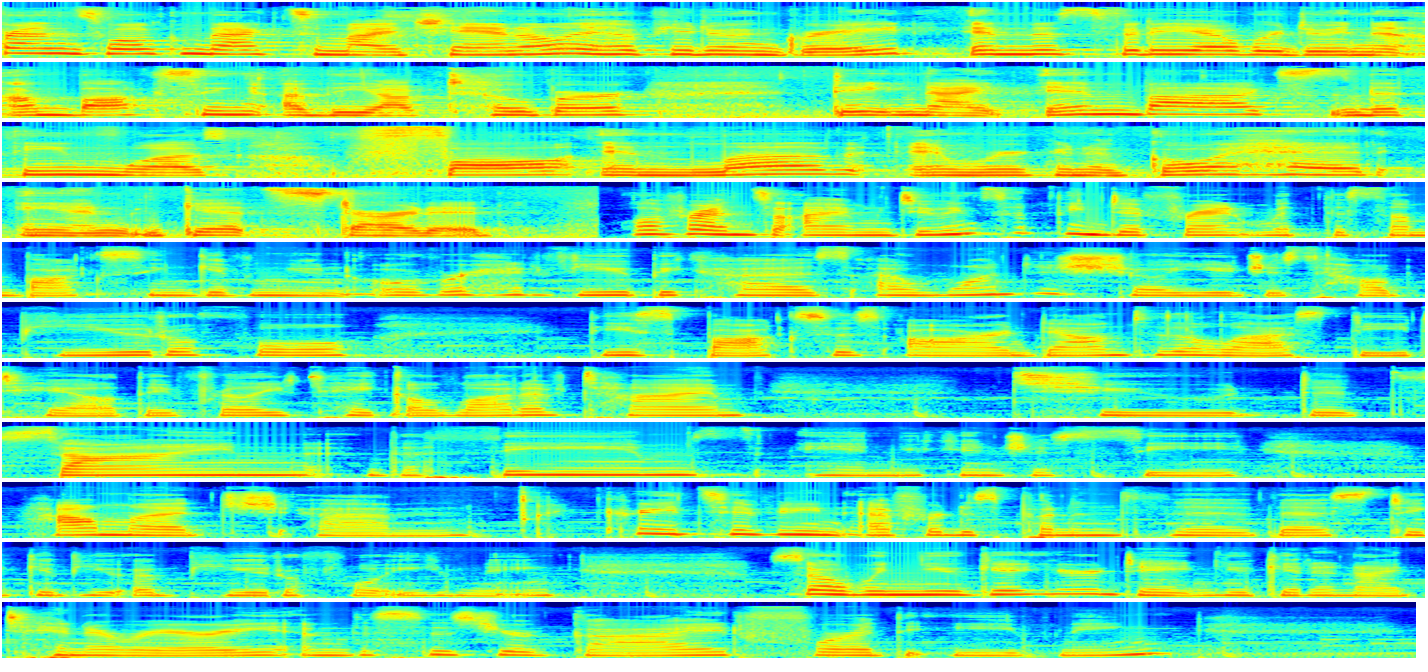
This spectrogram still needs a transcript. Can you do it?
friends, welcome back to my channel. I hope you're doing great. In this video, we're doing an unboxing of the October date night In box. The theme was fall in love and we're gonna go ahead and get started. Well friends, I'm doing something different with this unboxing, giving you an overhead view because I want to show you just how beautiful these boxes are down to the last detail. They really take a lot of time to design the themes and you can just see how much um, creativity and effort is put into this to give you a beautiful evening. So when you get your date, you get an itinerary, and this is your guide for the evening.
